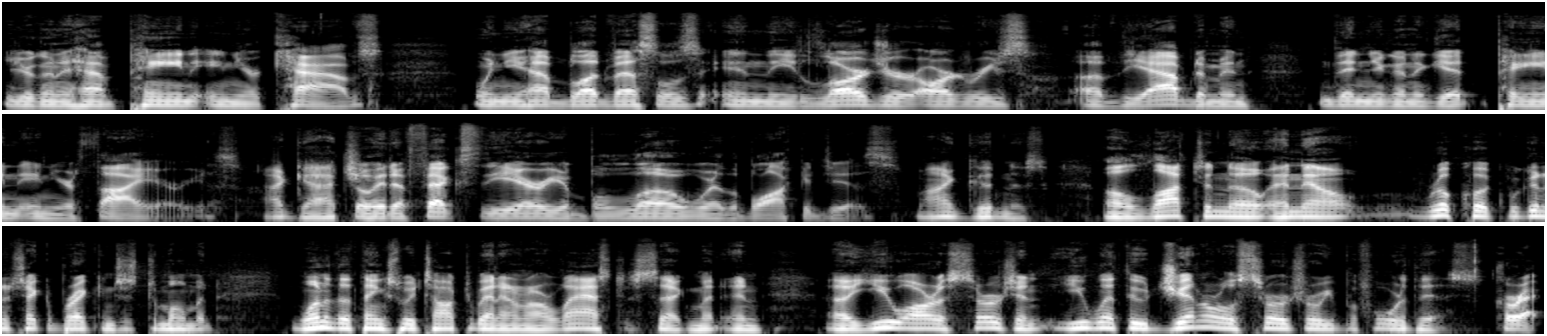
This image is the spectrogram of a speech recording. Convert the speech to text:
you're going to have pain in your calves. When you have blood vessels in the larger arteries of the abdomen, then you're going to get pain in your thigh areas. I got you. So it affects the area below where the blockage is. My goodness. A lot to know. And now, real quick, we're going to take a break in just a moment. One of the things we talked about in our last segment, and uh, you are a surgeon, you went through general surgery before this. Correct.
